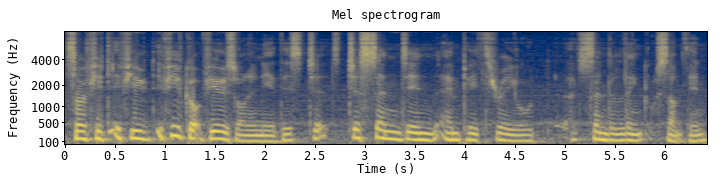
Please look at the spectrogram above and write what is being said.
So if you if you if you've got views on any of this, just, just send in MP3 or uh, send a link or something.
